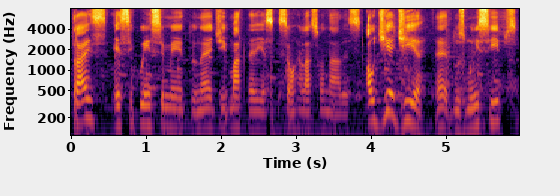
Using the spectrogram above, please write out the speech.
traz esse conhecimento né, de matérias que são relacionadas ao dia a dia né, dos municípios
